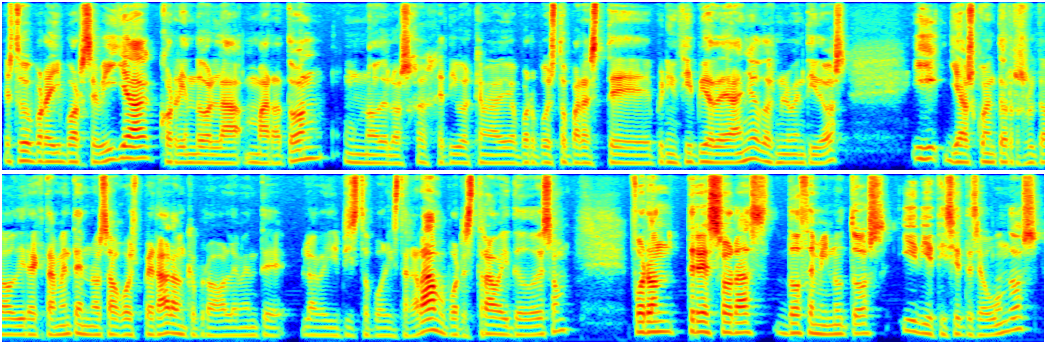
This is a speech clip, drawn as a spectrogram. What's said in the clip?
estuve por ahí por Sevilla corriendo la maratón, uno de los objetivos que me había propuesto para este principio de año 2022 y ya os cuento el resultado directamente, no os hago esperar, aunque probablemente lo habéis visto por Instagram o por Strava y todo eso. Fueron 3 horas, 12 minutos y 17 segundos,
